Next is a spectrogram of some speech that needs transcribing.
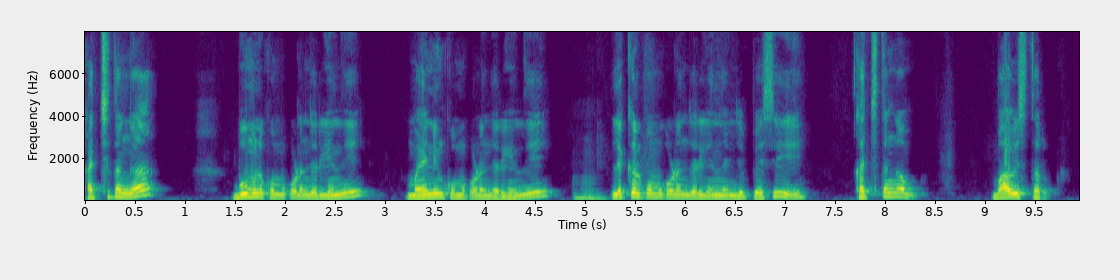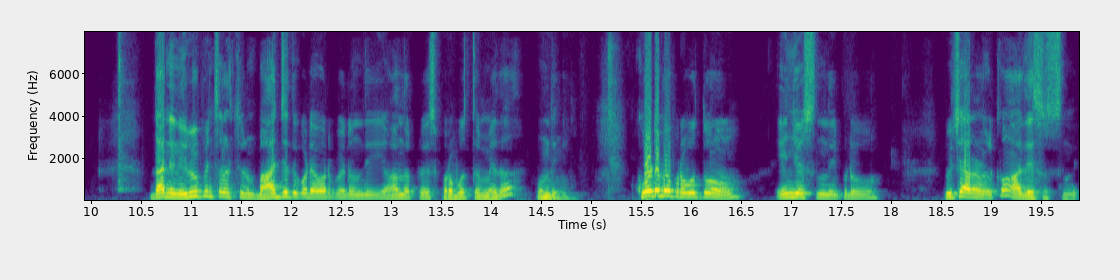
ఖచ్చితంగా భూములు కొమ్ముకోవడం జరిగింది మైనింగ్ కొమ్ముకోవడం జరిగింది లిక్కర్ కొమ్ముకోవడం జరిగింది అని చెప్పేసి ఖచ్చితంగా భావిస్తారు. దాన్ని నిరూపించాల్సిన బాధ్యత కూడా ఎవరిపైన ఉంది? ఆంధ్రప్రదేశ్ ప్రభుత్వం మీద ఉంది. కూటమి ప్రభుత్వం ఏం చేస్తుంది ఇప్పుడు? విచారణలకు ఆదేశిస్తుంది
